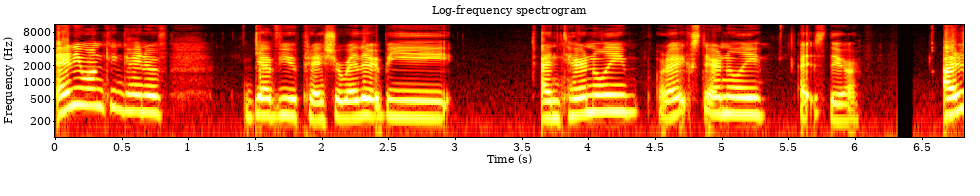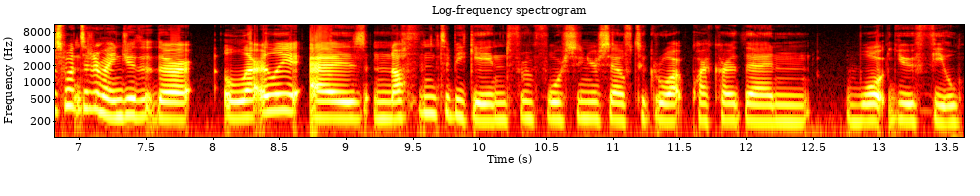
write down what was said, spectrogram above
Anyone can kind of give you pressure, whether it be internally or externally, it's there. I just want to remind you that there literally is nothing to be gained from forcing yourself to grow up quicker than what you feel.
